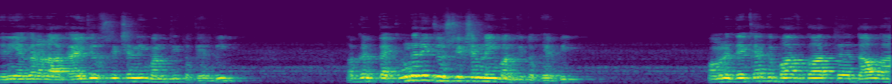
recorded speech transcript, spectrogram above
यानी अगर इलाकाई जुरिस्डिक्शन नहीं बनती तो फिर भी। अगर पैकूनरी जुरिस्डिक्शन नहीं बनती तो फिर भी। हमने देखा कि बात दावा,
